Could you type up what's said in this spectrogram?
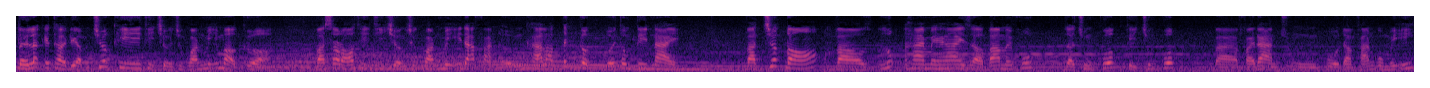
đấy là cái thời điểm trước khi thị trường chứng khoán Mỹ mở cửa và sau đó thì thị trường chứng khoán Mỹ đã phản ứng khá là tích cực với thông tin này. Và trước đó vào lúc 22 giờ 30 phút giờ Trung Quốc thì Trung Quốc và phái đoàn của đàm phán của Mỹ,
